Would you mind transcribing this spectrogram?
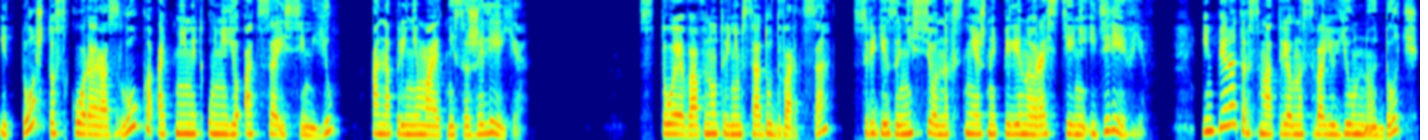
и то, что скорая разлука отнимет у нее отца и семью, она принимает не сожалея. Стоя во внутреннем саду дворца, среди занесенных снежной пеленой растений и деревьев, император смотрел на свою юную дочь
